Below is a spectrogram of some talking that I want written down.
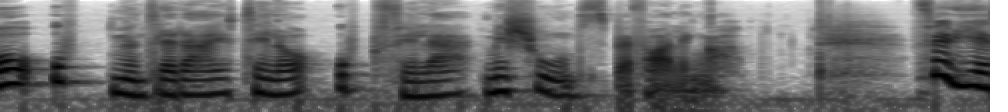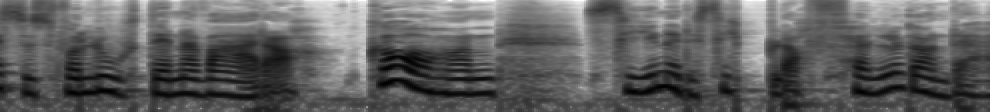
og oppmuntre dem til å oppfylle misjonsbefalinga. Før Jesus forlot denne verden, ga han sine disipler følgende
